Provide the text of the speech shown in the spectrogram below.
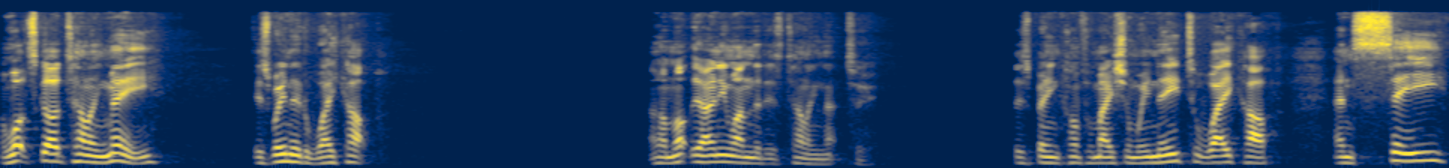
And what's God telling me is we need to wake up. And I'm not the only one that is telling that to. There's been confirmation. We need to wake up and see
